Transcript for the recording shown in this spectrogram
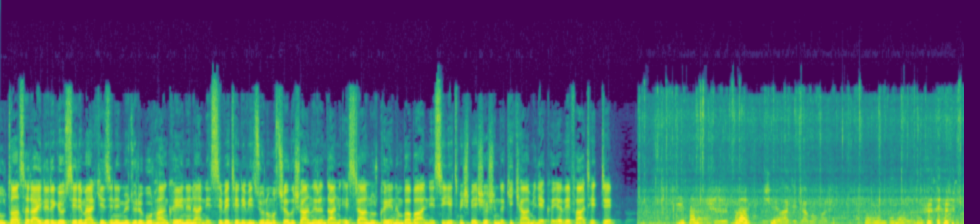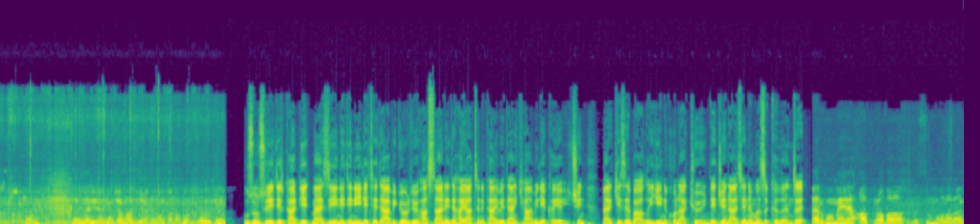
Sultan Sarayları Gösteri Merkezi'nin müdürü Burhan Kaya'nın annesi ve televizyonumuz çalışanlarından Esra Nur Kaya'nın babaannesi 75 yaşındaki Kamile Kaya vefat etti. Yeter abi. Bırak şey yap. Oğlum bırak. Uzun süredir kalp yetmezliği nedeniyle tedavi gördüğü hastanede hayatını kaybeden Kamile Kaya için merkeze bağlı Yeni Konak köyünde cenaze namazı kılındı. Merhumeye akraba, hısım olarak,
